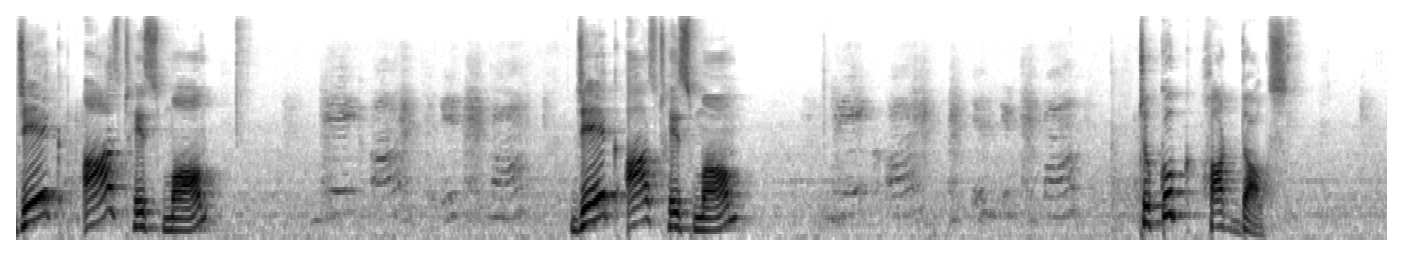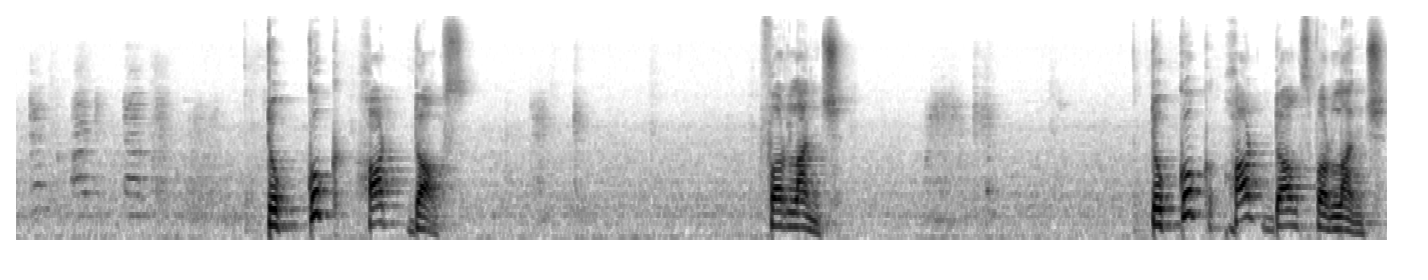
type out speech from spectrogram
Jake asked his mom. Jake asked his mom to cook hot dogs. To cook hot dogs for lunch. To cook hot dogs for lunch.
